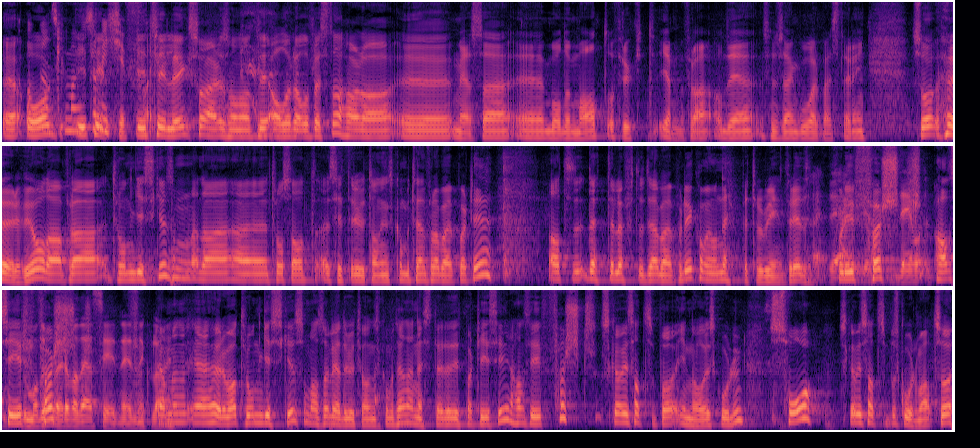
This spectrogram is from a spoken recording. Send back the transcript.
Eh, og, og i, i, tillegg så er det sånn at de aller aller fleste har da uh, med seg uh, både mat og frukt hjemmefra. og Det syns jeg er en god arbeidsdeling. Så hører vi jo da fra Trond Giske, som da uh, tross alt sitter i utdanningskomiteen for Arbeiderpartiet, at dette løftet til Arbeiderpartiet kommer jo neppe til å bli innfridd. Fordi først, han sier må først, høre hva det sier, Nikolai. Ja, men jeg hører hva Trond Giske, som altså leder utdanningskomiteen, er nestleder i ditt parti, sier. Han sier først skal vi satse på innholdet i skolen, så skal vi satse på skolemat. Så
